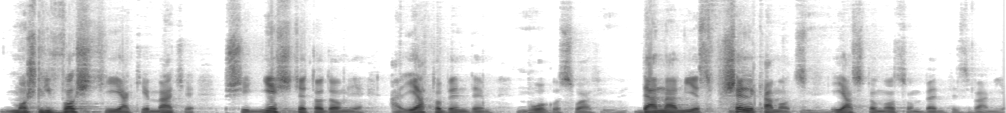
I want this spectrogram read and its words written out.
możliwości, jakie macie, przynieście to do mnie, a ja to będę błogosławił. Dana mi jest wszelka moc ja z tą mocą będę z wami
